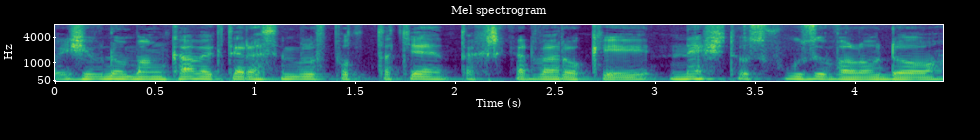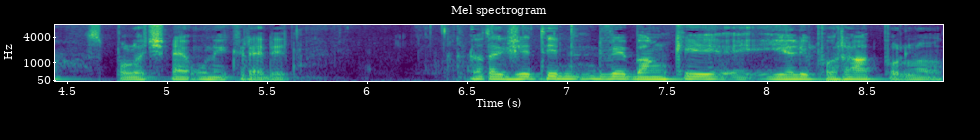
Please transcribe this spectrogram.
živnobanka, ve které jsem byl v podstatě takřka dva roky, než to sfúzovalo do společné Unicredit. No takže ty dvě banky jeli pořád podle,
